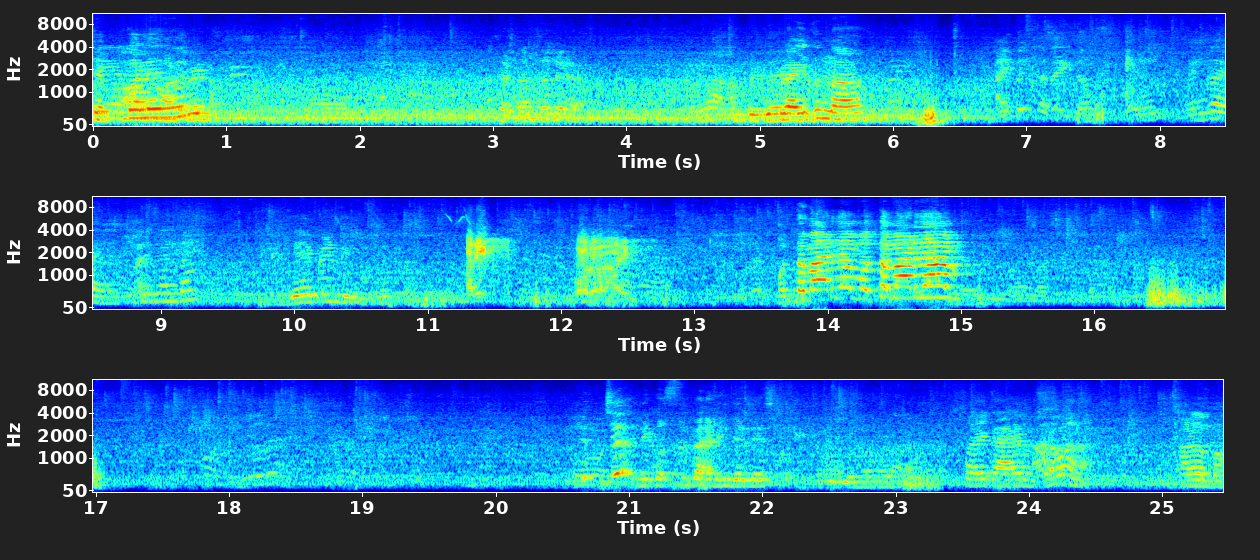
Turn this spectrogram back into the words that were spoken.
చెప్పలేదు ఇప్పుడు అవుతుందా మొత్తం మొత్తం నీకు వస్తుంది బ్యాటింగ్ చేసుకో సరే కారం అడవనా అడమ్మా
